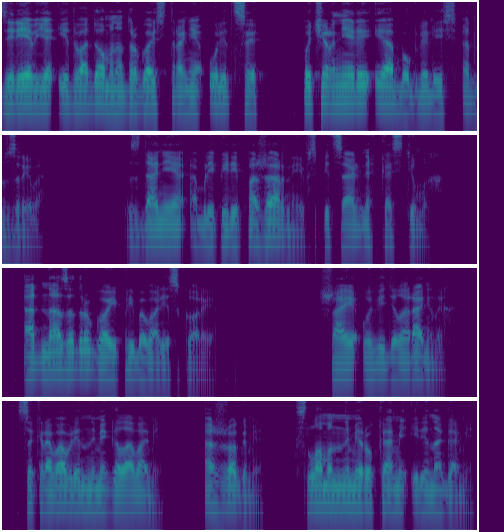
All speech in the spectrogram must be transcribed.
Деревья и два дома на другой стороне улицы почернели и обуглились от взрыва. Здание облепили пожарные в специальных костюмах. Одна за другой прибывали скорые. Шая увидела раненых с окровавленными головами, ожогами, сломанными руками или ногами.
